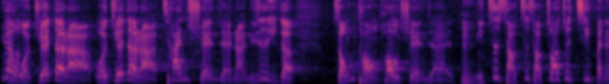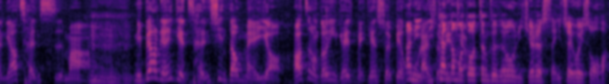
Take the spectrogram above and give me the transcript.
因为我觉得啦，我觉得啦，参选人啊，你是一个总统候选人，嗯你至少至少做到最基本的，你要诚实嘛，嗯嗯嗯。你不要连一点诚信都没有，然后这种东西你可以每天随便胡那、乱你你看那么多政治人物，你觉得谁最会说谎？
